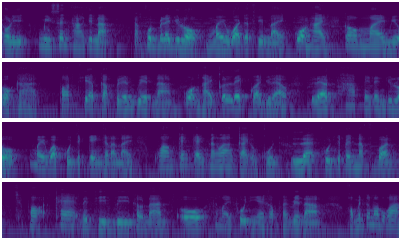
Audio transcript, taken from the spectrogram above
เกาหลีมีเส้นทางที่หนัก ถ้าคุณไปเล่นยุโรปไม่ว่าจะทีมไหนกวงไฮก็ไม่มีโอกาสเพราะเทียบกับไปเล่นเวียดนาม กวงไฮก็เล็กกว่าอยู่แล้ว แล้วถ้าไปเล่นยุโรป ไม่ว่าคุณจะเก่งขนาดไหน ความแข็งแกร่งทางร่างกายของคุณ และคุณจะเป็นนักฟุตบอล เฉพาะแค่ในทีม B เท่านั้น โอ้ทำไมพูดอย่างเงี้ครับแฟนเวียดนาม คอมเมนต์ต้องมาบอกว่า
